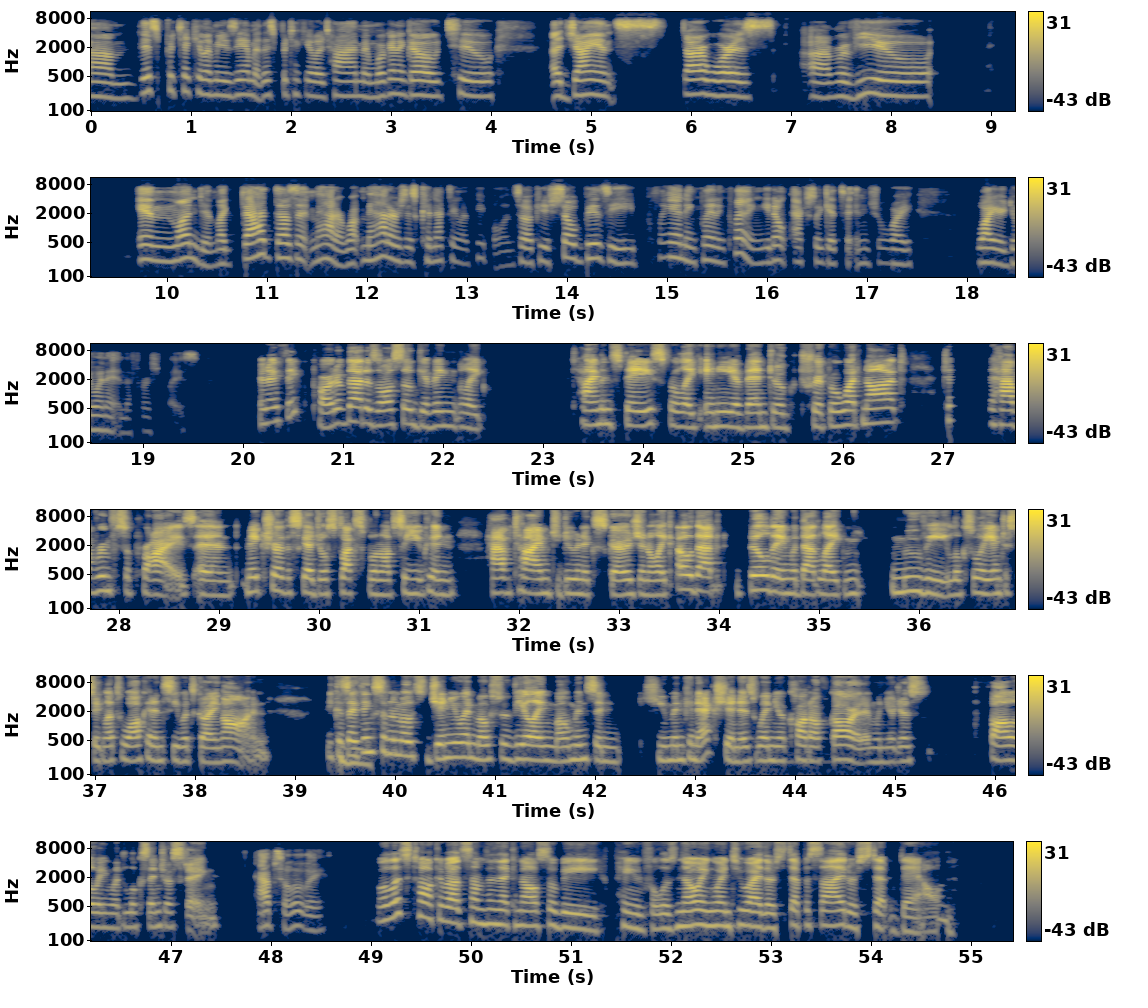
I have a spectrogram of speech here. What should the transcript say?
um, this particular museum at this particular time, and we're going to go to a giant Star Wars uh, review in London. Like that doesn't matter. What matters is connecting with people. And so if you're so busy planning, planning, planning, you don't actually get to enjoy why you're doing it in the first place. And I think part of that is also giving like time and space for like any event or trip or whatnot to, have room for surprise and make sure the schedule is flexible enough so you can have time to do an excursion or like, oh, that building with that like movie looks really interesting. Let's walk in and see what's going on. Because I Mhm. think some of the most genuine, most revealing moments in human connection is when you're caught off guard and when you're just following what looks interesting. Absolutely. Well, let's talk about something that can also be painful is knowing when to either step aside or step down.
